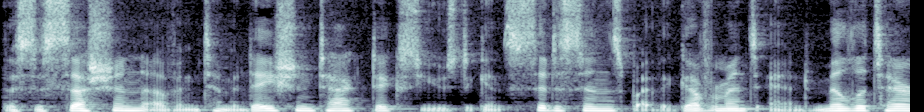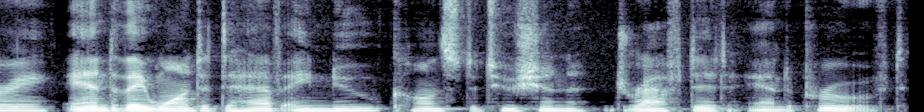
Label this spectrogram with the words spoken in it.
the cessation of intimidation tactics used against citizens by the government and military, and they wanted to have a new constitution drafted and approved.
